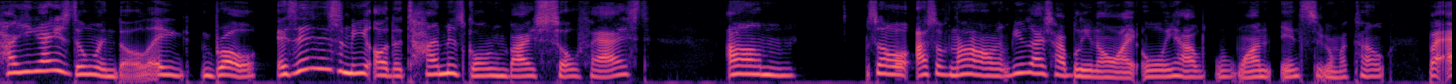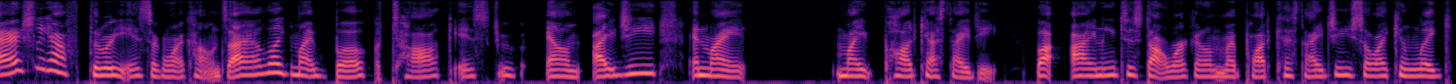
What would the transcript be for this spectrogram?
how you guys doing though? Like, bro, is it just me or the time is going by so fast? Um, so as of now, you guys probably know I only have one Instagram account, but I actually have three Instagram accounts. I have like my book talk Instagram um IG and my my podcast IG. But I need to start working on my podcast IG so I can like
